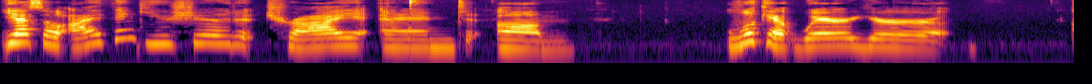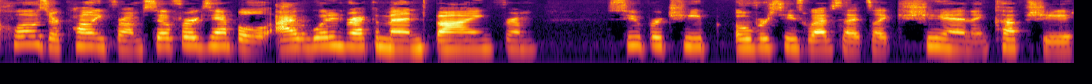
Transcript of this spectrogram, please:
Yeah, so I think you should try and um look at where your clothes are coming from. So for example, I wouldn't recommend buying from super cheap overseas websites like Shein and Cupshe.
